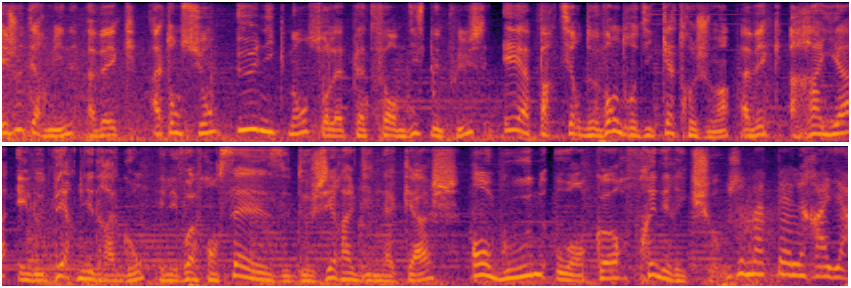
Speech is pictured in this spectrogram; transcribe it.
Et je termine avec, attention, sur la plateforme Disney ⁇ et à partir de vendredi 4 juin avec Raya et le Dernier Dragon et les voix françaises de Géraldine Nakache, Angoun ou encore Frédéric Shaw. Je m'appelle Raya.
